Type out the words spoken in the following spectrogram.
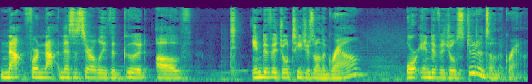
not for not necessarily the good of t- individual teachers on the ground or individual students on the ground.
